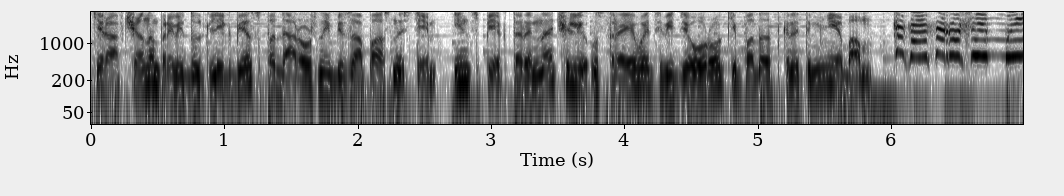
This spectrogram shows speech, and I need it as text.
Кировчанам проведут ликбез по дорожной безопасности. Инспекторы начали устраивать видеоуроки под открытым небом. Какая хорошая мысль!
